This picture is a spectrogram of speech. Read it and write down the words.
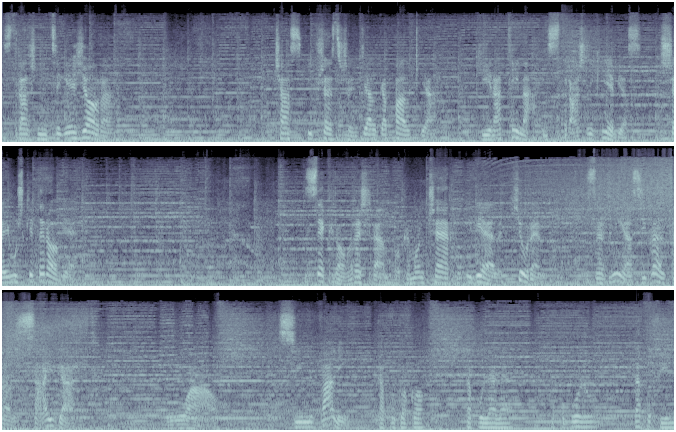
Strażnicy Jeziora. Czas i przestrzeń, Dialga Palkia. Giratina i Strażnik Niebios. Trzej Muszkieterowie. Zekrom, Reshiram, Pokémon Czern i Biel, Kyurem, Zernia, Siveltal, Zygarde. Wow. Silvally, Tapu Koko, Tapu Lele, Tapu Bulu, Tapu Fin,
